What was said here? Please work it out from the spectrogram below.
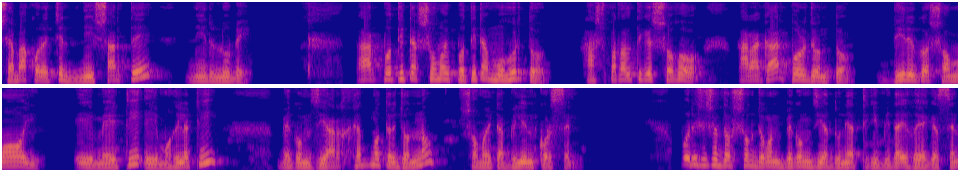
সেবা করেছেন নিঃস্বার্থে, নির্লুবে। তার প্রতিটা সময়, প্রতিটা মুহূর্ত হাসপাতাল থেকে সহ কারাগার পর্যন্ত দীর্ঘ সময় এই মেয়েটি, এই মহিলাটি বেগম জিয়ার খেদমতের জন্য সময়টা বিলীন করছেন। পরিশেষে দর্শক যখন বেগম জিয়া দুনিয়া থেকে বিদায় হয়ে গেছেন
